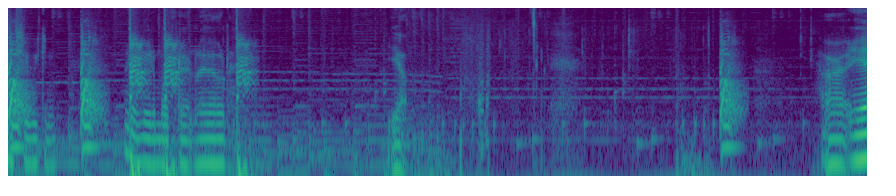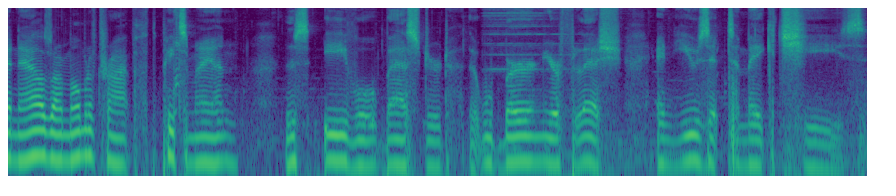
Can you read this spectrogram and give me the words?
actually we can we don't need them up that loud. Yeah. Alright, yeah, now's our moment of triumph. The pizza man. This evil bastard that will burn your flesh and use it to make cheese.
